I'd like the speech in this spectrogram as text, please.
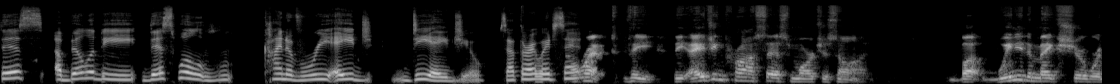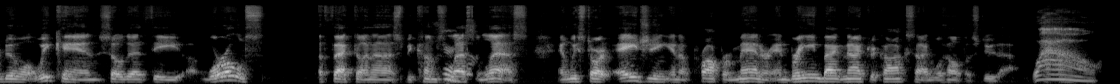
this ability this will kind of re-age de-age you. Is that the right way to say it? correct. The the aging process marches on, but we need to make sure we're doing what we can so that the world's effect on us becomes Sure. less and less, and we start aging in a proper manner. And bringing back nitric oxide will help us do that. Wow.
